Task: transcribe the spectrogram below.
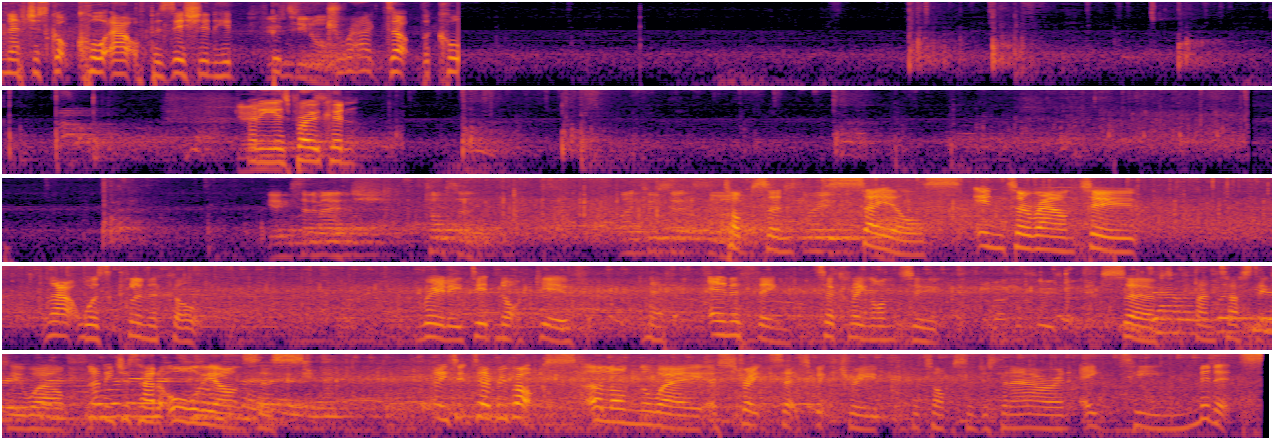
Neff just got caught out of position. He'd been dragged up the court. And he is broken. Getting center match. Thompson. Line two sets. to love. Thompson sails into round two. That was clinical. Really did not give Neff anything to cling on to. Served fantastically well. And he just had all the answers. And he ticked every box along the way. A straight sets victory for Thompson, just an hour and 18 minutes.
